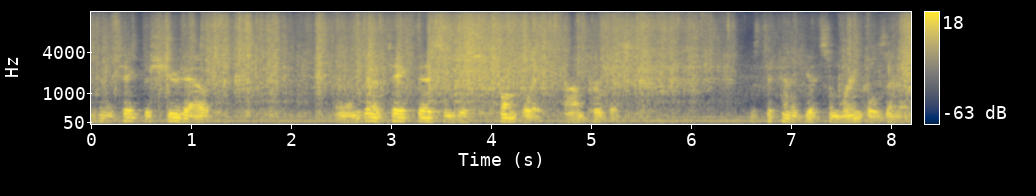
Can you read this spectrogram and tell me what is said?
I'm going to take the chute out, and I'm going to take this and just crumple it on purpose, just to kind of get some wrinkles in it.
